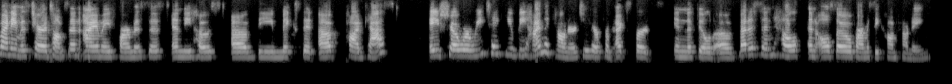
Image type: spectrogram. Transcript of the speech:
my name is Tara Thompson. I am a pharmacist and the host of the Mix It Up podcast, a show where we take you behind the counter to hear from experts in the field of medicine, health, and also pharmacy compounding.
